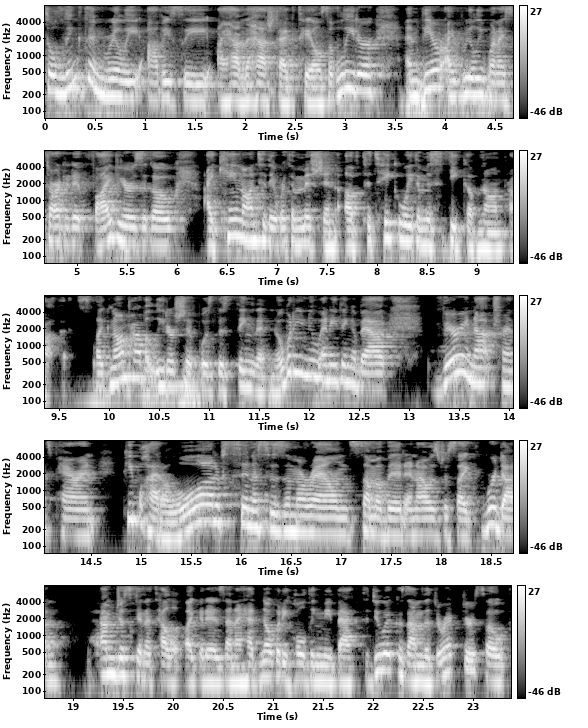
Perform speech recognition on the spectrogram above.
So LinkedIn really, obviously, I have the hashtag Tales of Leader. And there I really, when I started it five years ago, I came onto there with a mission of to take away the mystique of nonprofits. Like nonprofit leadership was this thing that nobody knew anything about, very not transparent. People had a lot of cynicism around some of it. And I was just like, we're done. I'm just going to tell it like it is. And I had nobody holding me back to do it because I'm the director. So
